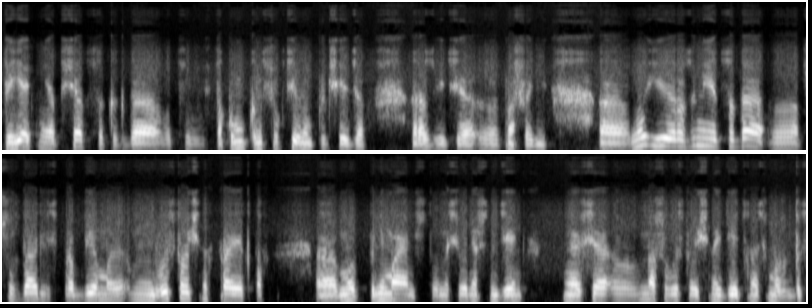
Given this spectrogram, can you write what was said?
приятнее общаться, когда вот в таком конструктивном ключе идет развитие э, отношений. А, ну и, разумеется, да, э, обсуждались проблемы выставочных проектов. Мы понимаем, что на сегодняшний день э, вся наша выставочная деятельность может быть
